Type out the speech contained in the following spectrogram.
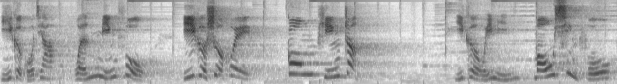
一个国家文明富，一个社会公平正；一个为民谋幸福，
